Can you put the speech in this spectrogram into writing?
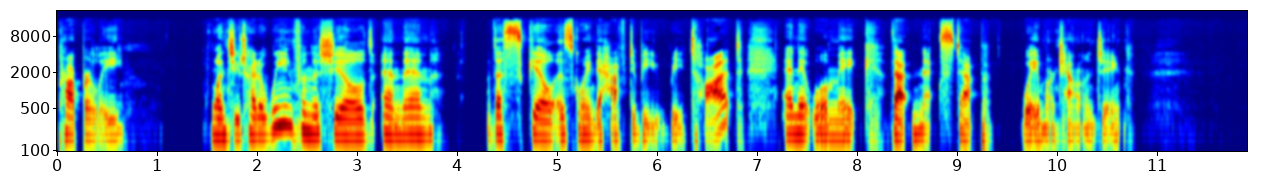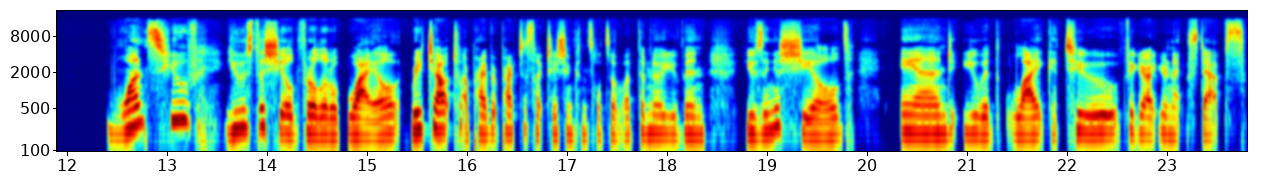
properly once you try to wean from the shield. And then the skill is going to have to be retaught, and it will make that next step way more challenging. Once you've used the shield for a little while, reach out to a private practice lactation consultant. Let them know you've been using a shield and you would like to figure out your next steps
